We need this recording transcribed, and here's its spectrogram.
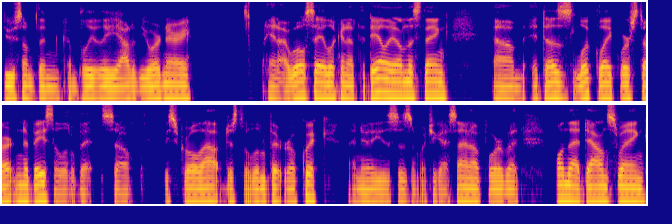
do something completely out of the ordinary. And I will say, looking at the daily on this thing, um, it does look like we're starting to base a little bit. So we scroll out just a little bit real quick. I know this isn't what you guys sign up for, but on that downswing,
